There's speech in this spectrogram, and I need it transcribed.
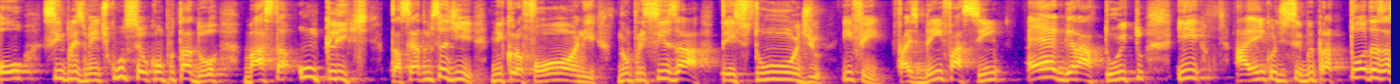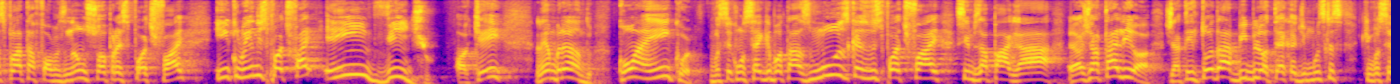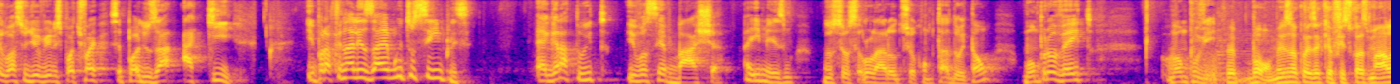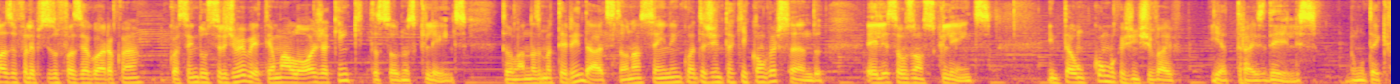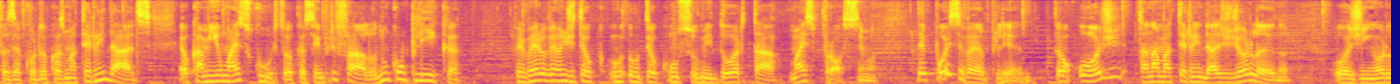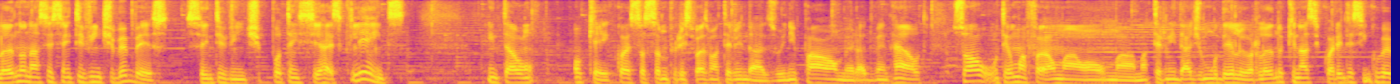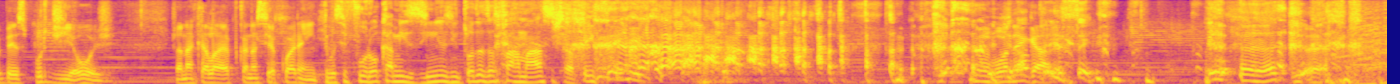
ou simplesmente com o seu computador. Basta um clique, tá certo? Não precisa de microfone, não precisa ter estúdio, enfim, faz bem facinho. É gratuito e a Anchor distribui para todas as plataformas, não só para Spotify, incluindo Spotify em vídeo ok? Lembrando, com a Anchor você consegue botar as músicas do Spotify sem precisar pagar. Ela já tá ali, ó. Já tem toda a biblioteca de músicas que você gosta de ouvir no Spotify, você pode usar aqui. E para finalizar é muito simples. É gratuito e você baixa aí mesmo do seu celular ou do seu computador. Então, bom proveito. Vamos pro vídeo. Bom, mesma coisa que eu fiz com as malas, eu falei, preciso fazer agora com, a, com essa indústria de bebê. Tem uma loja, quem que são meus clientes? Estão lá nas maternidades, estão nascendo enquanto a gente está aqui conversando. Eles são os nossos clientes. Então, como que a gente vai ir atrás deles? Vamos ter que fazer acordo com as maternidades. É o caminho mais curto, é o que eu sempre falo. Não complica. Primeiro vê onde teu, o, o teu consumidor tá mais próximo. Depois você vai ampliando. Então, hoje está na maternidade de Orlando. Hoje em Orlando nascem 120 bebês, 120 potenciais clientes. Então, ok, quais são as principais maternidades? Winnie Palmer, Advent Health. Só tem uma, uma, uma maternidade modelo em Orlando que nasce 45 bebês por dia hoje. Já naquela época nascia 40. E você furou camisinhas em todas as farmácias. Já pensei nisso. Não vou negar. Já pensei. uhum.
